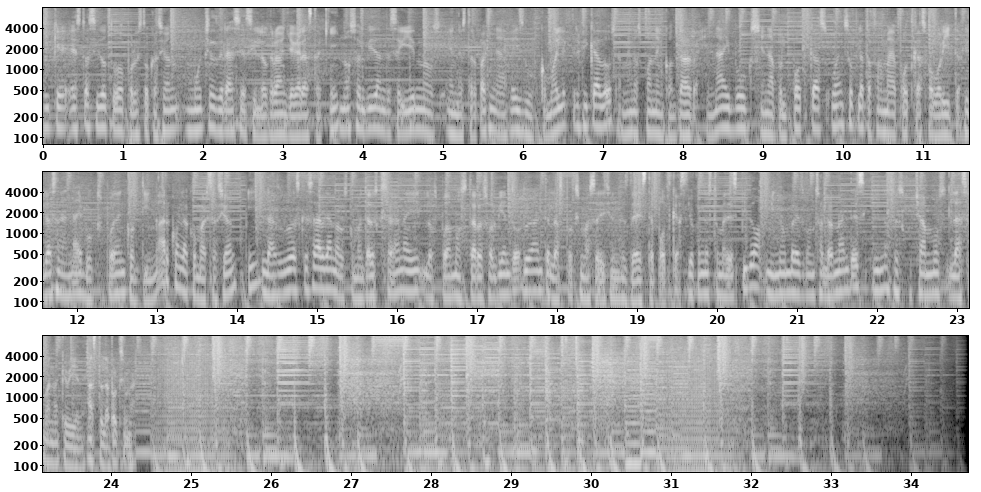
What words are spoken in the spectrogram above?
Así que esto ha sido todo por esta ocasión. Muchas gracias si lograron llegar hasta aquí. No se olviden de seguirnos en nuestra página de Facebook como Electrificados. También nos pueden encontrar en iBooks, en Apple Podcasts o en su plataforma de podcast favorita. Si lo hacen en iBooks pueden continuar con la conversación y las dudas que salgan o los comentarios que salgan ahí los podemos estar resolviendo durante las próximas ediciones de este podcast. Yo con esto me despido. Mi nombre es Gonzalo Hernández y nos escuchamos la semana que viene. Hasta la próxima.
